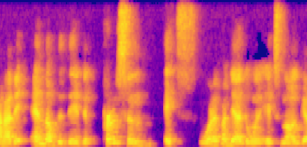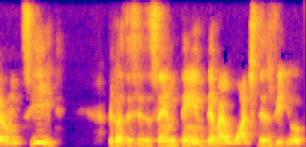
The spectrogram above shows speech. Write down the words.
And at the end of the day, the person, it's whatever they are doing, it's not guaranteed. Because this is the same thing. They might watch this video,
